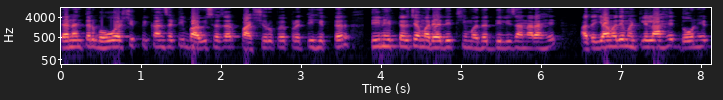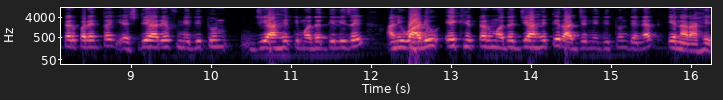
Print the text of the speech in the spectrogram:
त्यानंतर बहुवार्षिक पिकांसाठी बावीस हजार पाचशे रुपये प्रति हेक्टर तीन हेक्टरच्या मर्यादेत ही मदत दिली जाणार आहे. आता यामध्ये म्हटलेलं आहे दोन हेक्टर पर्यंत एस डी आर एफ निधीतून जी आहे ती मदत दिली जाईल आणि वाढीव एक हेक्टर मदत जी आहे ती राज्य निधीतून देण्यात येणार आहे.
